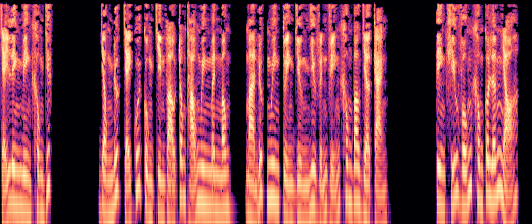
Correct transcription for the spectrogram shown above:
chảy liên miên không dứt. Dòng nước chảy cuối cùng chìm vào trong thảo nguyên mênh mông, mà nước nguyên tuyền dường như vĩnh viễn không bao giờ cạn. Tiên khiếu vốn không có lớn nhỏ,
